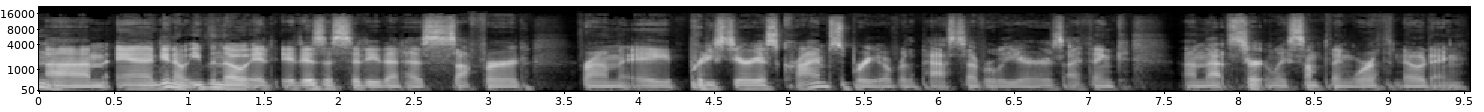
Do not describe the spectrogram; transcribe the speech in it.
Hmm. Um, and you know, even though it, it is a city that has suffered from a pretty serious crime spree over the past several years, I think um, that's certainly something worth noting.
